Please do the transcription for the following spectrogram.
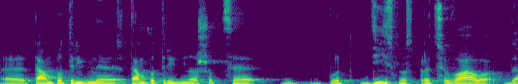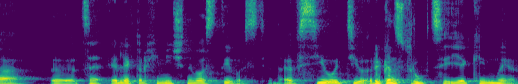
да. Там потрібне, там потрібно, щоб це от, дійсно спрацювало. Да? Е, Це електрохімічні властивості. Да? Всі ті реконструкції, які ми е,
